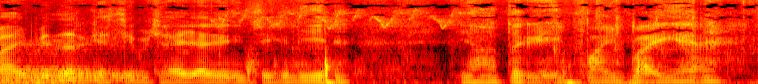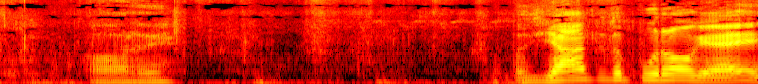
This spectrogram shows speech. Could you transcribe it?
पाइप हाँ, इधर कैसी बिछाई जा रही नीचे के लिए। यहाँ तक एक पाइप आई है और बस यहाँ तो पूरा हो गया है।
